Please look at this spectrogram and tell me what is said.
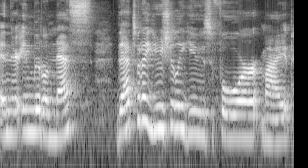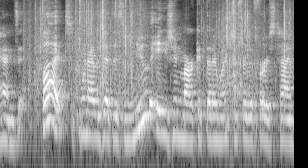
and they're in little nests that's what I usually use for my pansit. But when I was at this new Asian market that I went to for the first time,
